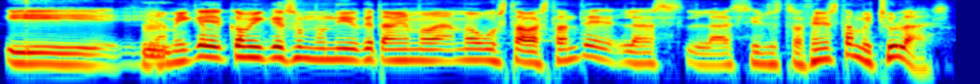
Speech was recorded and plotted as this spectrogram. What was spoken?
y, a mm. mí que el cómic es un mundillo que también me, gusta bastante, las, las ilustraciones están muy chulas.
